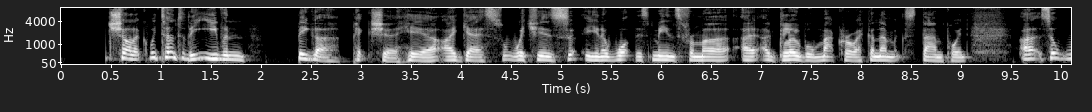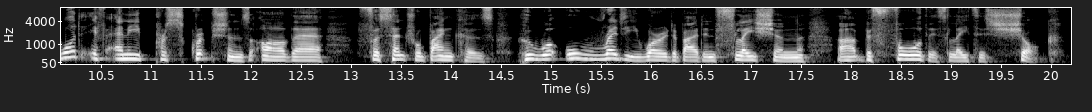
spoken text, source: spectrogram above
Charlotte, we turn to the even bigger picture here, I guess, which is you know what this means from a, a, global macroeconomic standpoint. Uh, so, what, if any, prescriptions are there for central bankers who were already worried about inflation uh, before this latest shock?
